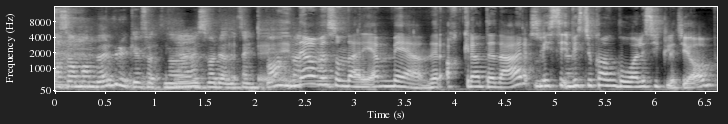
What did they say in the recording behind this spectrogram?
altså Man bør bruke føttene Ja. hvis det var det du tenkte på. Men, Ja, men sånn der, jeg mener akkurat det der. Hvis, hvis du kan gå eller sykle til jobb,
